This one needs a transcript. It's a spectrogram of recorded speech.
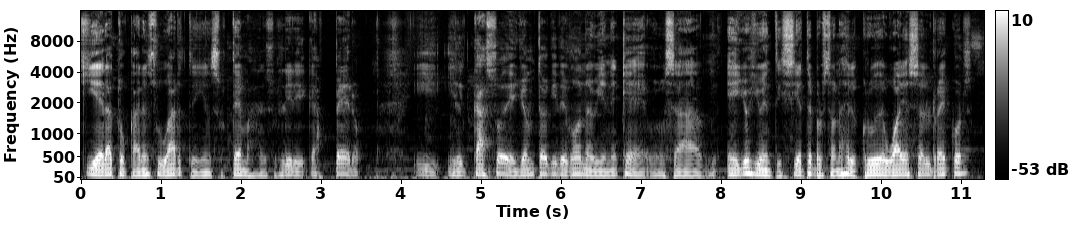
quiera tocar en su arte y en sus temas, en sus líricas. Pero, y, y el caso de John Tugg y de Gona viene que, o sea, ellos y 27 personas del crew de YSL Records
